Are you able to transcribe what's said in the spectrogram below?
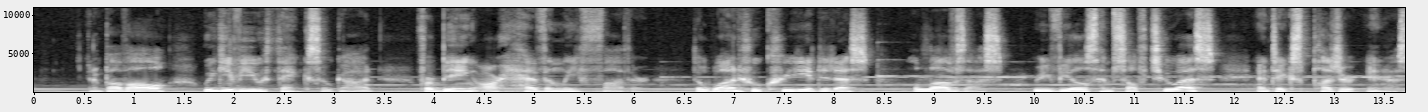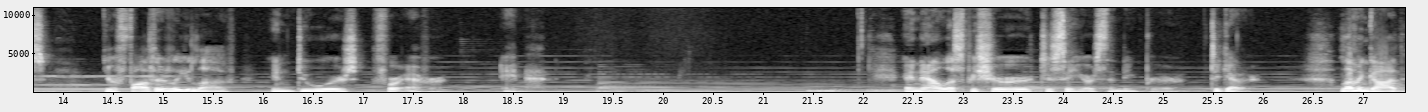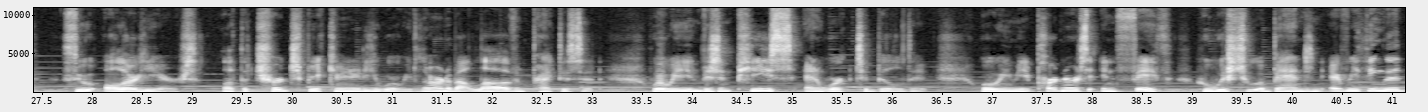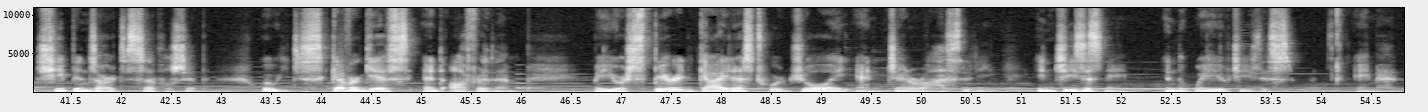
And above all, we give you thanks, O God, for being our Heavenly Father, the one who created us, loves us, reveals Himself to us, and takes pleasure in us. Your fatherly love endures forever. Amen. And now let's be sure to say our sending prayer together. Loving God through all our years, let the church be a community where we learn about love and practice it, where we envision peace and work to build it, where we meet partners in faith who wish to abandon everything that cheapens our discipleship where we discover gifts and offer them. May your Spirit guide us toward joy and generosity. In Jesus' name, in the way of Jesus. Amen.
